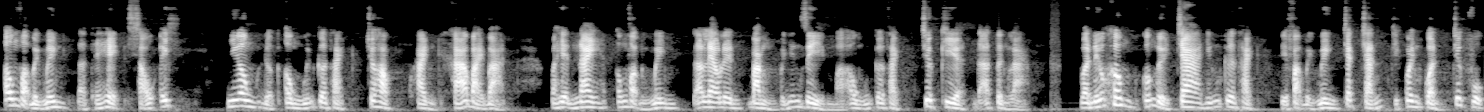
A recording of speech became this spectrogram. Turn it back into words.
Ông Phạm Bình Minh là thế hệ 6X, nhưng ông được ông Nguyễn Cơ Thạch cho học hành khá bài bản và hiện nay ông Phạm Bình Minh đã leo lên bằng với những gì mà ông Nguyễn Cơ Thạch trước kia đã từng làm. Và nếu không có người cha những Cơ Thạch thì Phạm Bình Minh chắc chắn chỉ quanh quẩn chức vụ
